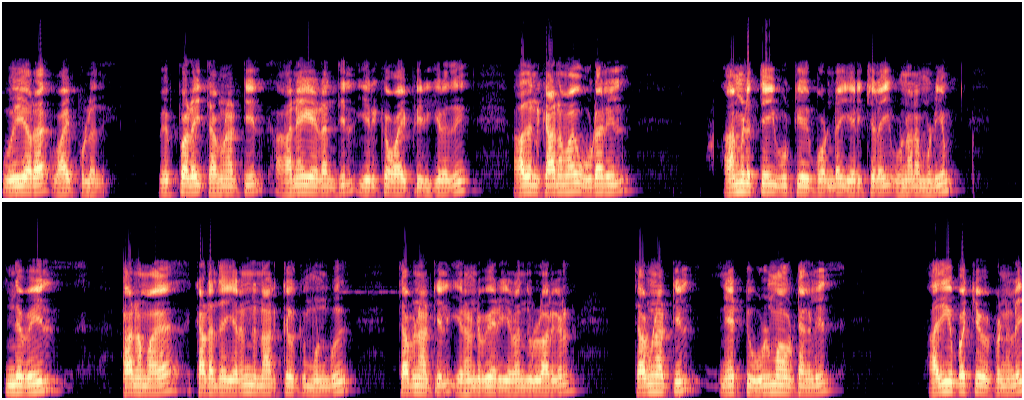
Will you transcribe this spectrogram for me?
உயர வாய்ப்புள்ளது. வெப்பலை தமிழ்நாட்டில் அநேக இடத்தில் இருக்க வாய்ப்பு இருக்கிறது. அதன் காரணமாக உடலில் அமிலத்தை ஊட்டியது போன்ற எரிச்சலை உணர முடியும். இந்த வெயில் காரணமாக கடந்த இரண்டு நாட்களுக்கு முன்பு தமிழ்நாட்டில் இரண்டு பேர் இறந்துள்ளார்கள். தமிழ்நாட்டில் நேற்று உள் மாவட்டங்களில் அதிகபட்ச வெப்பநிலை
